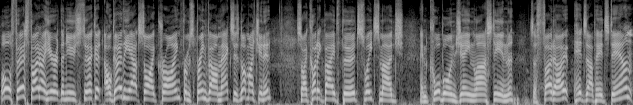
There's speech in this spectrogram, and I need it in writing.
Oh, first photo here at the new circuit. I'll go the outside crying from Springvale Max. There's not much in it. Psychotic Babe third, Sweet Smudge, and Corborn Jean last in. It's a photo, heads up, heads down.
